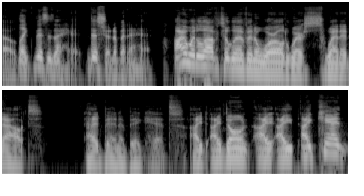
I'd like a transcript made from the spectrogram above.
though. Like this is a hit. This should have been a hit. I would love to live in a world where Sweat It Out had been a big hit. I I don't I I, I can't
